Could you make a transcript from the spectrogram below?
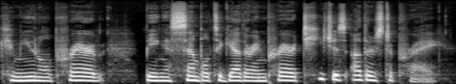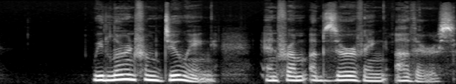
communal prayer, being assembled together in prayer, teaches others to pray. We learn from doing and from observing others.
